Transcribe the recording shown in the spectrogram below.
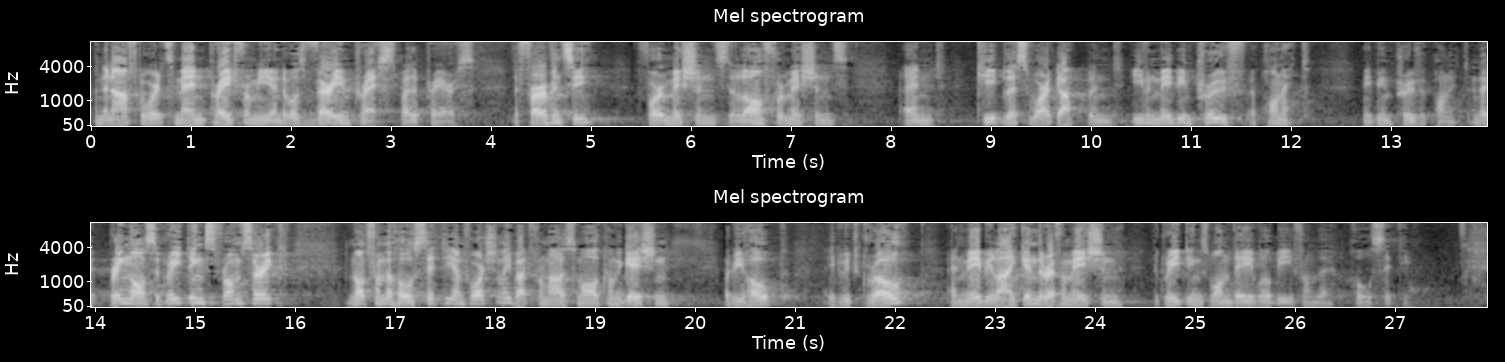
And then afterwards, men prayed for me, and I was very impressed by the prayers. The fervency for missions, the love for missions, and keep this work up and even maybe improve upon it. Maybe improve upon it. And I bring also greetings from Zurich, not from the whole city, unfortunately, but from our small congregation. But we hope it would grow, and maybe, like in the Reformation, the greetings one day will be from the whole city.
